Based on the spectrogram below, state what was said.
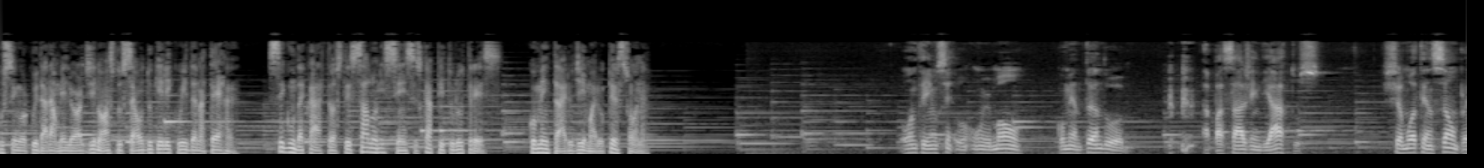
O Senhor cuidará melhor de nós do céu do que ele cuida na terra. Segunda carta aos Tessalonicenses capítulo 3. Comentário de Emaro Persona. Ontem um, um irmão comentando a passagem de Atos chamou atenção para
